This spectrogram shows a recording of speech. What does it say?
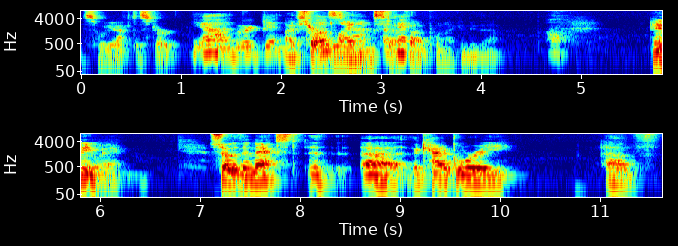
So we have to start. Yeah, we're getting. I've started close lining stuff okay. up when I can do that. Oh. Anyway, so the next, uh, uh, the category of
